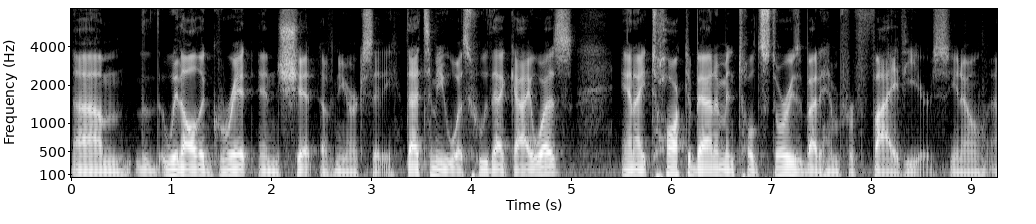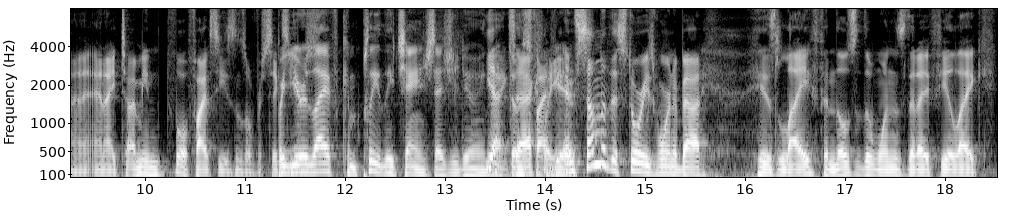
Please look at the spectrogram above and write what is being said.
um, th- with all the grit and shit of New York City. That to me was who that guy was, and I talked about him and told stories about him for five years, you know, uh, and I, t- I mean, well, five seasons over six. But your years. life completely changed as you're doing yeah, five exactly. years. And some of the stories weren't about his life, and those are the ones that I feel like.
